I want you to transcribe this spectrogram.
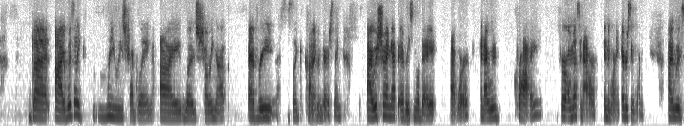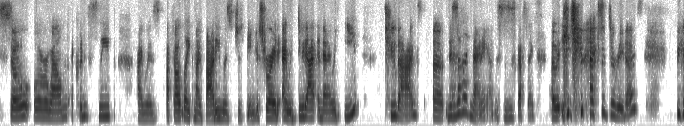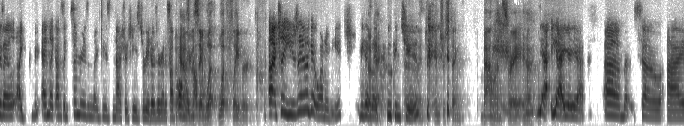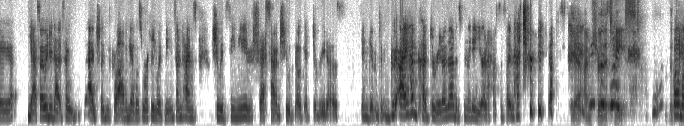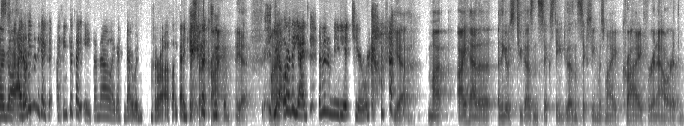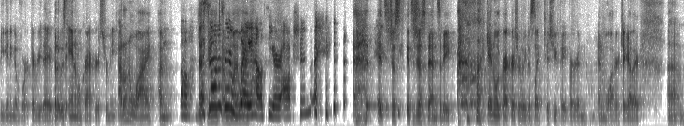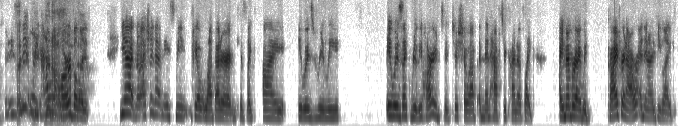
But I was like really struggling. I was showing up every is like kind of embarrassing. I was showing up every single day at work and I would cry for almost an hour in the morning, every single morning. I was so overwhelmed. I couldn't sleep. I was, I felt like my body was just being destroyed. I would do that and then I would eat two bags. Uh, this is at like 9 a.m. This is disgusting. I would eat two bags of Doritos because I like and like I was like some reason like these nacho cheese Doritos are gonna solve okay, all I was gonna say what what flavor? Uh, actually, usually I would get one of each because okay. like who can choose? Uh, interesting balance, right? Yeah. yeah, yeah, yeah, yeah. Um, so I yeah, so I would do that. So actually, this girl Abigail was working with me, and sometimes she would see me stressed out, and she would go get Doritos and give them to me. I have cut Doritos out. It's been like a year and a half since I've had Doritos. Yeah, I'm sure the like, taste oh my god, I don't even think I could. I think if I ate them now, like I think I would throw up. Like I just start crying. Yeah, my, yeah, or the yeah, and an immediate tear would come. Out. Yeah, my I had a. I think it was 2016. 2016 was my cry for an hour at the beginning of work every day, but it was animal crackers for me. I don't know why. I'm. Oh, that's, that's honestly a way life. healthier option. it's just it's just density. like animal crackers really just like tissue paper and and water together. Um, but isn't but it like how horrible it is? Yeah, no, actually, that makes me feel a lot better because like I, it was really, it was like really hard to to show up and then have to kind of like, I remember I would cry for an hour and then I'd be like,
